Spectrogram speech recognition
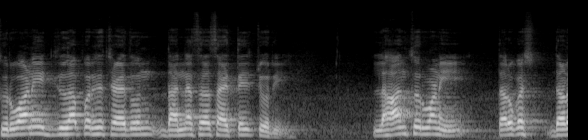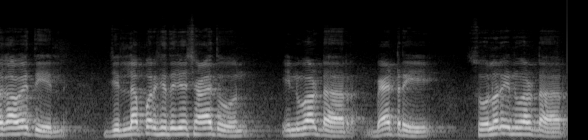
सुरवाणी जिल्हा परिषद शाळेतून धान्यासह साहित्याची चोरी. लहान सुरवाणी तालुका दडगाव येथील जिल्हा परिषदेच्या शाळेतून inverter battery solar inverter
